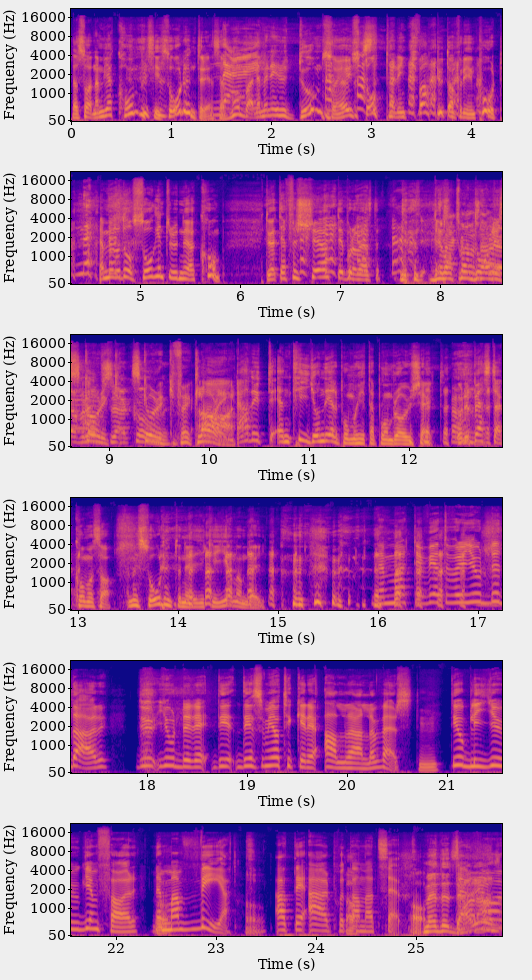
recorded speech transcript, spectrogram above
Jag sa, nej men jag kom precis, såg du inte det? Så hon bara, nej men är du dum? Så jag har ju stått här en kvart utanför din port. Nej men vadå, såg inte du när jag kom? Du vet, jag försökte på de mesta... Det som en dålig skurk, skurkförklaring. Ja, jag hade ju en tiondel på mig att hitta på en bra ursäkt. Och det bästa jag kom och sa, men såg du inte när jag gick igenom dig? Men Martin, vet du vad du gjorde där? Du gjorde det, det, det som jag tycker är allra, allra värst, Mm. det är att bli ljugen för när man vet att det är på ett annat sätt. Ja. Men det Så, där är ju ja,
